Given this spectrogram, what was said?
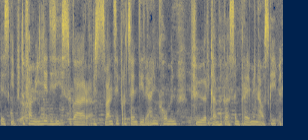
es gibt Familien, die sogar bis 20 Prozent ihrer Einkommen für Krankenkassenprämien ausgeben.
